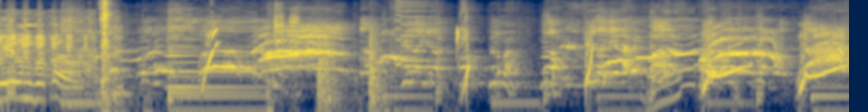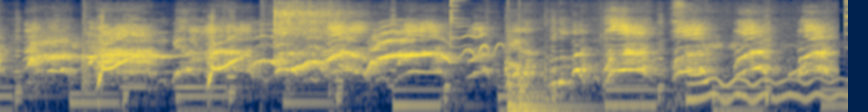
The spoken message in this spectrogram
왜 이러는 걸까요? 계단이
